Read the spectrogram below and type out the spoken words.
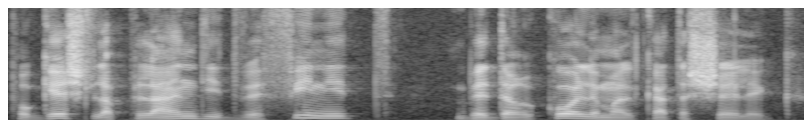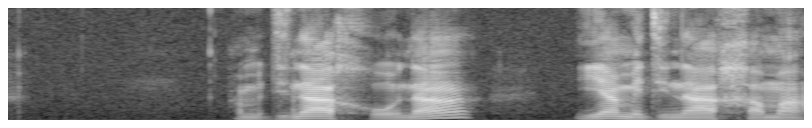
פוגש לפלנדית ופינית בדרכו למלכת השלג. המדינה האחרונה היא המדינה החמה,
